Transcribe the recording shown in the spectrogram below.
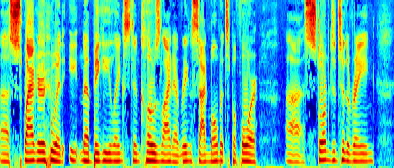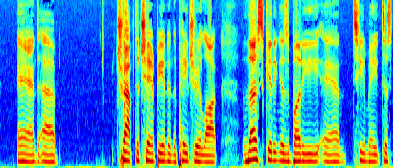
uh, Swagger, who had eaten a Biggie Langston clothesline at ringside moments before, uh, stormed into the ring and uh, trapped the champion in the Patriot Lock, thus getting his buddy and teammate just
